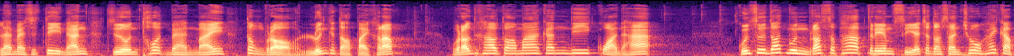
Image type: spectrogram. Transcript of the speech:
และแมนซิตี้นั้นจะโดนโทษแบนไหม ต้องรอลุ้นกันต่อไปครับ เราข่าวต่อมากันดีกว่านะฮะกุนซือดอทมุนรับสภาพเตรียมเสียจอดอนซันโชให้กับ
